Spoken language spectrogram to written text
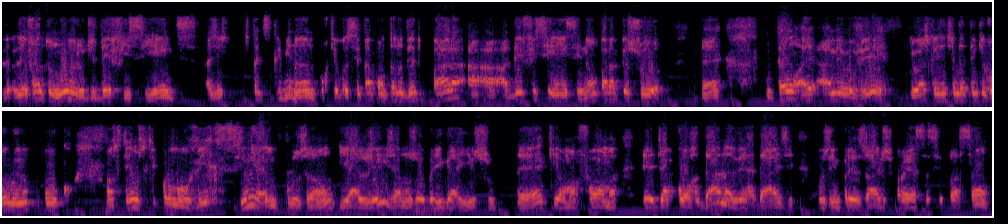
levanta o número de deficientes, a gente está discriminando, porque você está apontando o dedo para a, a, a, deficiência e não para a pessoa. Né? Então, a, a meu ver, eu acho que a gente ainda tem que evoluir um pouco. Nós temos que promover, sim, a inclusão, e a lei já nos obriga a isso, né, que é uma forma é, de acordar, na verdade, os empresários para essa situação,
